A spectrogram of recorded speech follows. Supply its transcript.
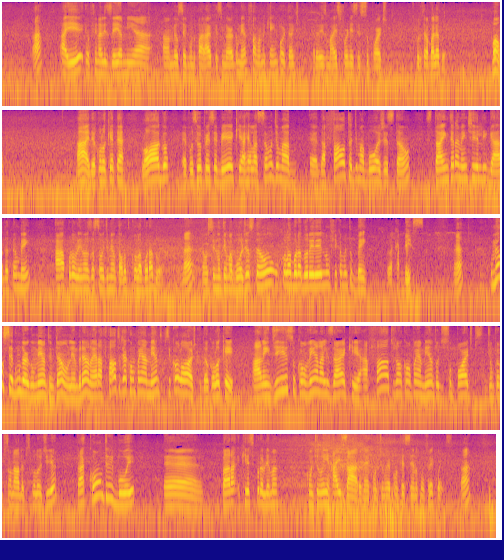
Tá? Aí eu finalizei a minha, a meu segundo parágrafo, esse meu argumento, falando que é importante cada vez mais fornecer esse suporte para o trabalhor. Bom, ah, eu coloquei até Logo, é possível perceber que a relação de uma, é, da falta de uma boa gestão está inteiramente ligada também a problemas da saúde mental do colaborador. Né? Então, se não tem uma boa gestão, o colaborador ele, ele não fica muito bem pela cabeça. Né? O meu segundo argumento, então, lembrando, era a falta de acompanhamento psicológico. Então, eu coloquei, além disso, convém analisar que a falta de um acompanhamento ou de suporte de um profissional da psicologia tá, contribui é, para que esse problema continue enraizado, né? continue acontecendo com frequência. Tá?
